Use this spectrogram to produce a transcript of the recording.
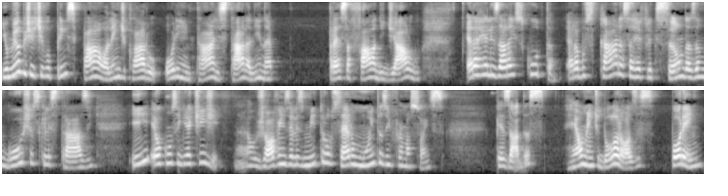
E o meu objetivo principal, além de, claro, orientar, estar ali, né, para essa fala de diálogo, era realizar a escuta, era buscar essa reflexão das angústias que eles trazem e eu consegui atingir. Né? Os jovens eles me trouxeram muitas informações pesadas, realmente dolorosas, porém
